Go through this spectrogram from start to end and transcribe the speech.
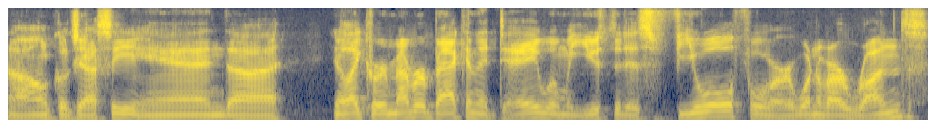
uh, Uncle Jesse, and uh, you know, like remember back in the day when we used it as fuel for one of our runs?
